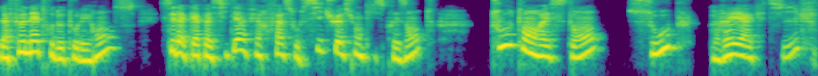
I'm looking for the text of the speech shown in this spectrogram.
La fenêtre de tolérance, c'est la capacité à faire face aux situations qui se présentent tout en restant souple, réactif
